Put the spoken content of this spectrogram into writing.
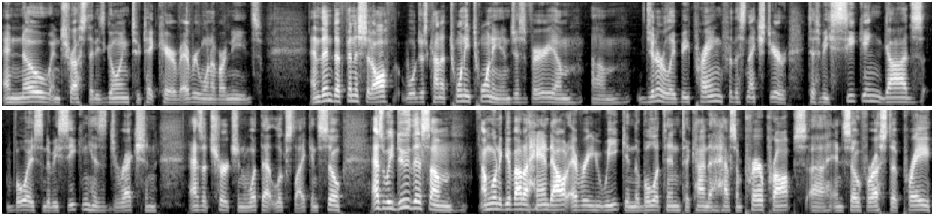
and know and trust that He's going to take care of every one of our needs. And then to finish it off, we'll just kind of 2020 and just very um, um, generally be praying for this next year to be seeking God's voice and to be seeking His direction as a church and what that looks like. And so, as we do this, um, I'm going to give out a handout every week in the bulletin to kind of have some prayer prompts. Uh, and so, for us to pray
